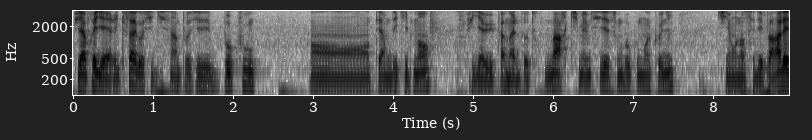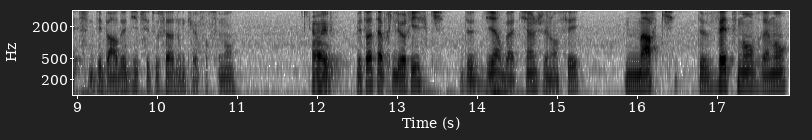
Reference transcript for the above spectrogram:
Puis après, il y a Eric Flag aussi qui s'est imposé beaucoup en termes d'équipement. Puis il y a eu pas mal d'autres marques, même si elles sont beaucoup moins connues, qui ont lancé des parallettes, des barres de dips et tout ça, donc euh, forcément. Ouais. Mais toi, tu as pris le risque de te dire, bah tiens, je vais lancer une marque de vêtements vraiment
